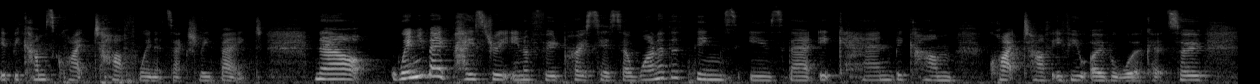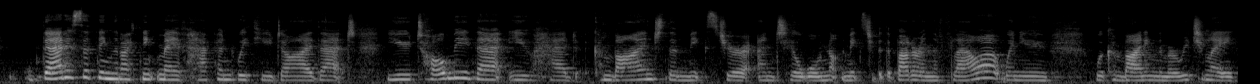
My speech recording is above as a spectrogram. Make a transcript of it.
it becomes quite tough when it's actually baked. Now, when you make pastry in a food processor, one of the things is that it can become quite tough if you overwork it. So that is the thing that I think may have happened with you, Di, that you told me that you had combined the mixture until, well, not the mixture, but the butter and the flour when you were combining them originally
